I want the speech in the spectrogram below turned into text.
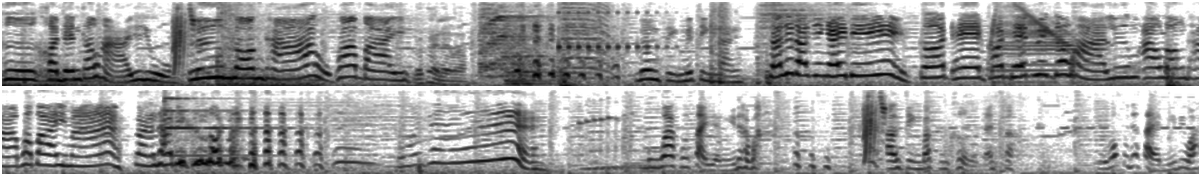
คือคอนเทนต์เข้าหาอยู่ๆลืมรองเท้าผ้าใบ แล้วใส่อะไรมาเรื่องจริงไม่จริงนังฉันจะทำยังไงดี เกิดเหตุคอนเทนต์วิ่งเข้าหาลืมเอารองเท้าผ้าใบมาใส่รองเท้าที่ขึ้นรถมาโอเคมึงว่ากูใส่อย่างนี้ได้ปะเอาจริงปะกูเขินนะเนี่ย หรือว่ากูจะใส่อันนี้ดีวะ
